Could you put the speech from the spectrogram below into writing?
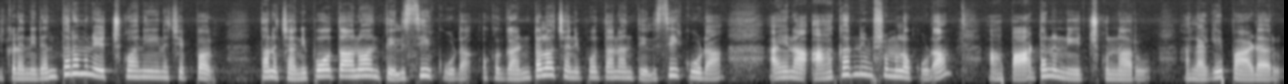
ఇక్కడ నిరంతరము నేర్చుకొని ఈయన చెప్పారు. తను చనిపోతాను అని తెలిసి కూడా ఒక గంటలో చనిపోతాను అని తెలిసి కూడా ఆయన ఆఖరి నిమిషంలో కూడా ఆ పాటను నేర్చుకున్నారు. అలాగే పాడారు.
